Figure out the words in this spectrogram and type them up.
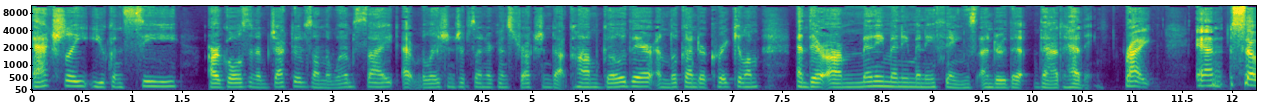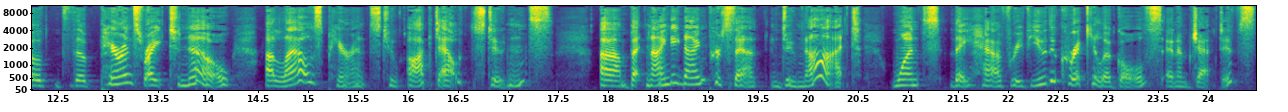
actually you can see our goals and objectives on the website at relationshipsunderconstruction.com. Go there and look under curriculum and there are many many many things under the, that heading. Right. And so the parents' right to know allows parents to opt out students, um, but 99% do not once they have reviewed the curricula goals and objectives.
